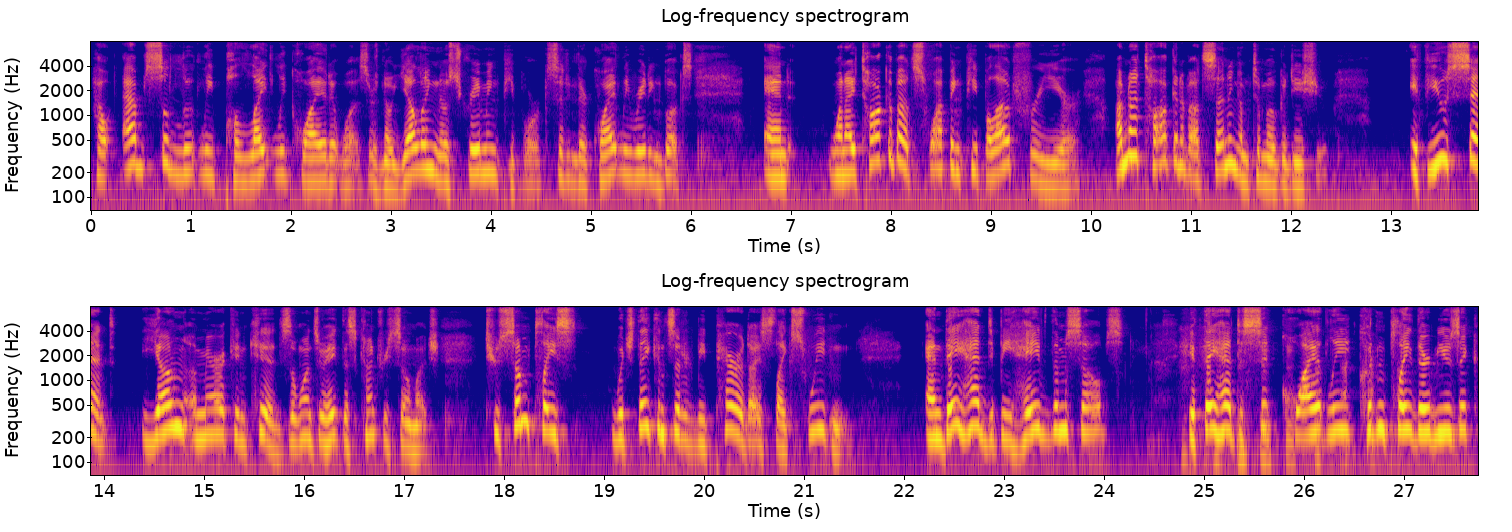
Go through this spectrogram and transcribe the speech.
how absolutely politely quiet it was. There's no yelling, no screaming. People were sitting there quietly reading books. And when I talk about swapping people out for a year, I'm not talking about sending them to Mogadishu. If you sent young American kids, the ones who hate this country so much, to some place which they consider to be paradise like Sweden, and they had to behave themselves if they had to sit quietly, couldn't play their music,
